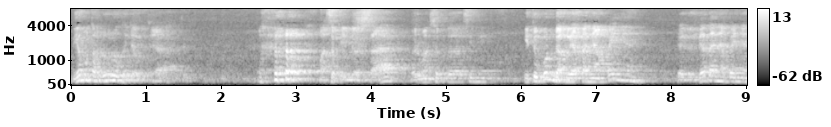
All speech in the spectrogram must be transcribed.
dia muter dulu ke Jogja. Masuk Indosat baru masuk ke sini. Itu pun nggak kelihatan nyampe nya ya nggak kelihatan nyampe nya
